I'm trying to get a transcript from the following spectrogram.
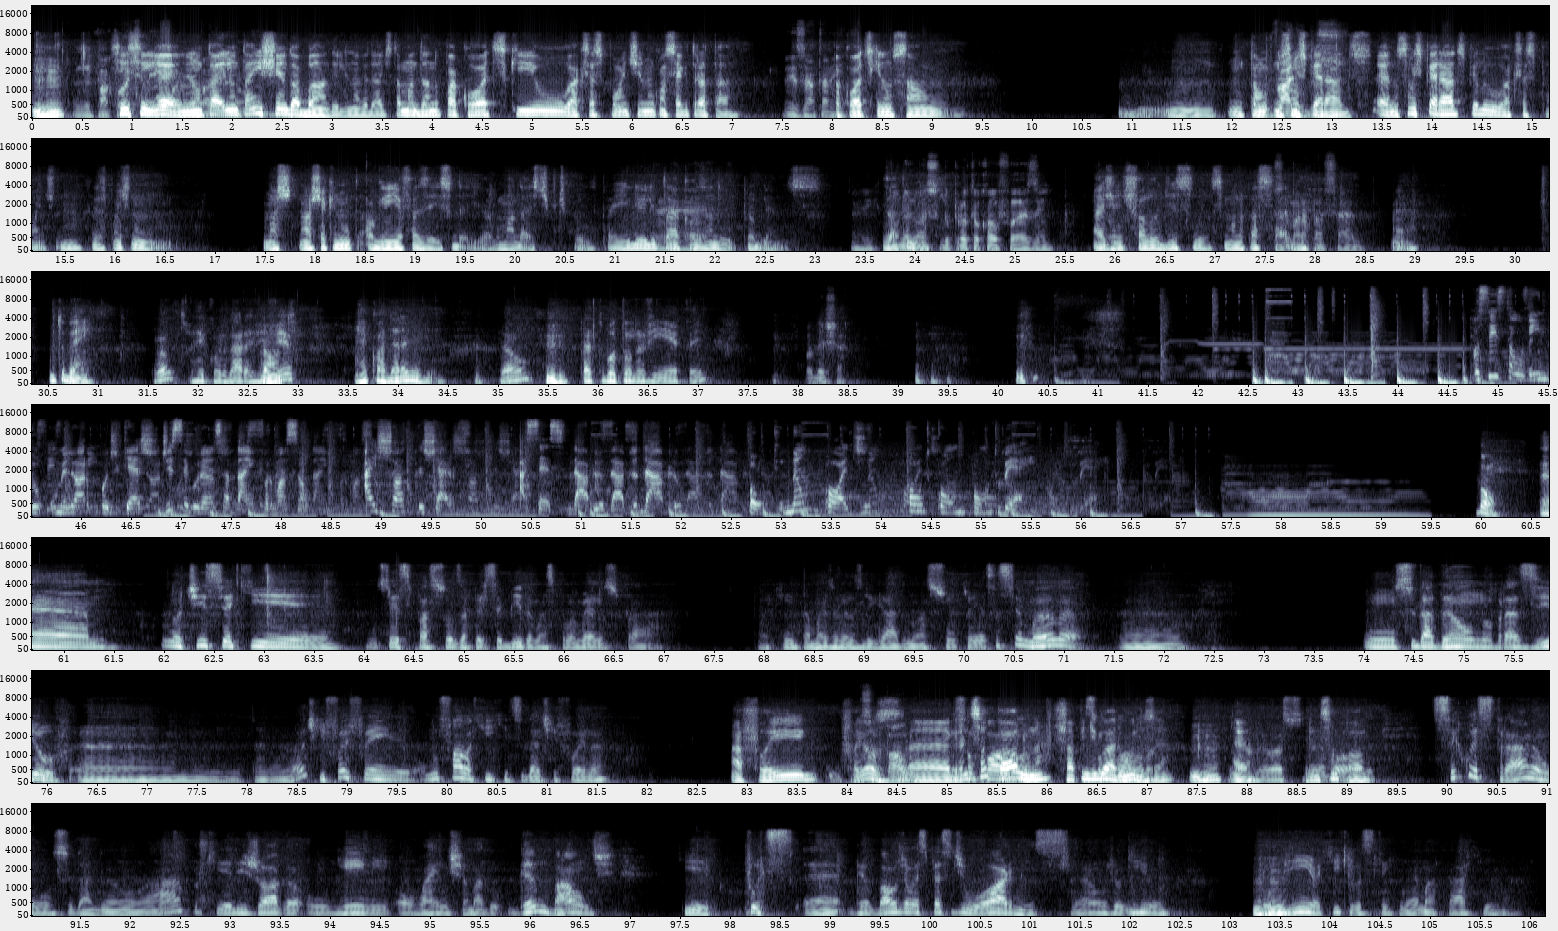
Uhum. Pacote Sim, sim, é, ele não, tá, ele não tá enchendo a banda, ele na verdade está mandando pacotes que o access point não consegue tratar. Exatamente. Pacotes que não são. Não, não, tão, não são esperados. É, não são esperados pelo access point. Né? O access point não, não, acha, não acha que nunca alguém ia fazer isso daí, alguém mandar esse tipo de coisa para ele e ele tá causando problemas. Aí que tá o Exatamente. negócio do protocolo fuzzy, A gente falou disso semana passada. semana passada. Muito bem. Pronto, recordar é Pronto. viver. Recordar é viver. Então, aperta o botão na vinheta aí. Vou deixar. Você está ouvindo o melhor podcast de segurança da informação. I Shot the Sheriff. Acesse www.nãopode.com.br. Bom, é, notícia que não sei se passou desapercebida, mas pelo menos para quem está mais ou menos ligado no assunto aí, essa semana é, um cidadão no Brasil, é, onde que foi? Foi, não fala aqui que cidade que foi, né? Ah, foi. Foi São os, Paulo? é, Em Grande São São, Paulo, Paulo, né? né? Shopping de São Guarulhos, Paulo, é. Uhum, é. Negócio, Grande São Paulo. Sequestraram um cidadão lá porque ele joga um game online chamado Gunbound. Que, putz, é, Gunbound é uma espécie de Worms, né? Um joguinho Uhum. bobinho aqui que você tem que né, matar aqui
